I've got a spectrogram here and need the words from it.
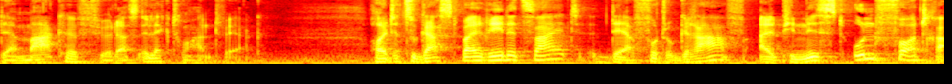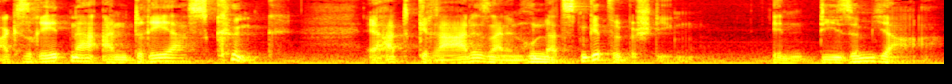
der Marke für das Elektrohandwerk. Heute zu Gast bei Redezeit der Fotograf, Alpinist und Vortragsredner Andreas Künk. Er hat gerade seinen 100. Gipfel bestiegen. In diesem Jahr.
